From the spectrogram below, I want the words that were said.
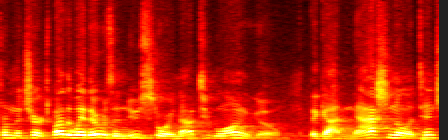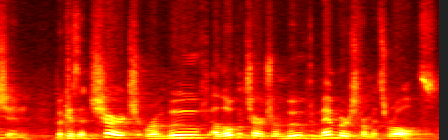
from the church. By the way, there was a news story not too long ago that got national attention because a church removed, a local church removed members from its rolls.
